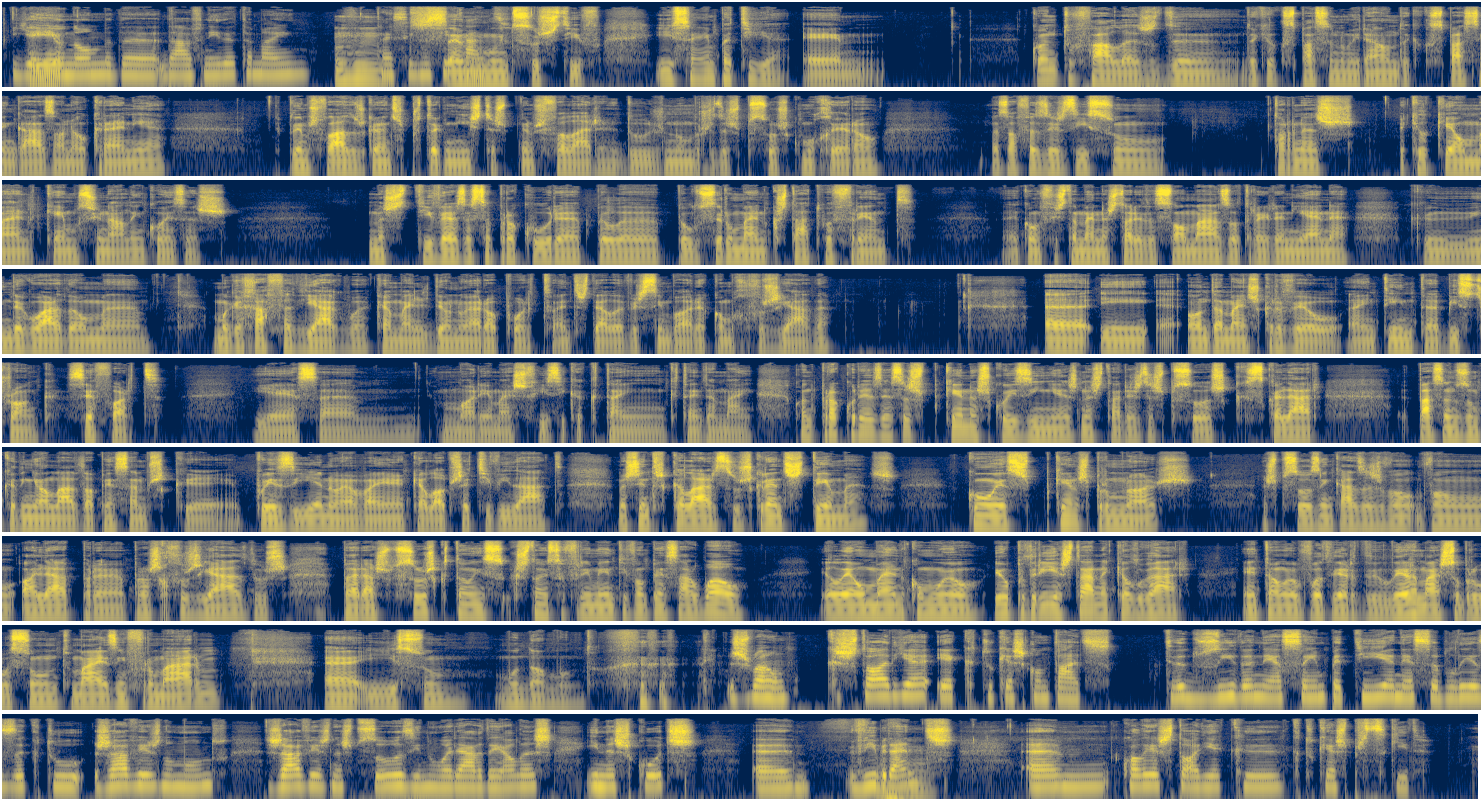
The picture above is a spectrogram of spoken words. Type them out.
E aí e... o nome da, da avenida também uhum, tem significado. Isso é muito sugestivo. E isso é empatia. É, quando tu falas de, daquilo que se passa no Irão, daquilo que se passa em Gaza ou na Ucrânia, Podemos falar dos grandes protagonistas, podemos falar dos números das pessoas que morreram, mas ao fazeres isso, tornas aquilo que é humano, que é emocional em coisas. Mas se tiveres essa procura pela, pelo ser humano que está à tua frente, eh, como fiz também na história da Solmaz, outra iraniana, que ainda guarda uma, uma garrafa de água que a mãe lhe deu no aeroporto antes dela vir-se embora como refugiada uh, e eh, onde a mãe escreveu em tinta Be Strong, ser forte. E é essa hum, memória mais física que tem, que tem da mãe. Quando procuras essas pequenas coisinhas nas histórias das pessoas que se calhar passa-nos um bocadinho ao lado ou pensamos que poesia não é bem aquela objetividade, mas se intercalares os grandes temas com esses pequenos pormenores, as pessoas em casas vão, vão olhar para, para os refugiados, para as pessoas que estão, em, que estão em sofrimento e vão pensar: Uau, wow, ele é humano como eu, eu poderia estar naquele lugar. Então eu vou ter de ler mais sobre o assunto, mais informar-me, uh, e isso muda o mundo. João, que história é que tu queres contar? Traduzida nessa empatia, nessa beleza que tu já vês no mundo, já vês nas pessoas e no olhar delas e nas cores uh, vibrantes. Uhum. Um, qual é a história que, que tu queres perseguir?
